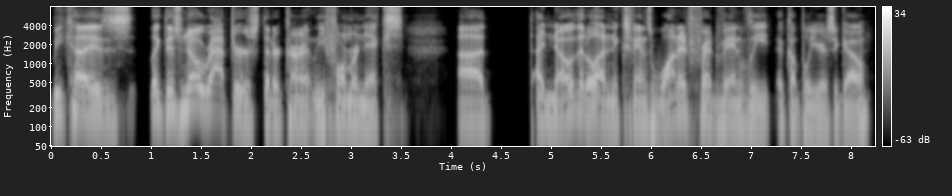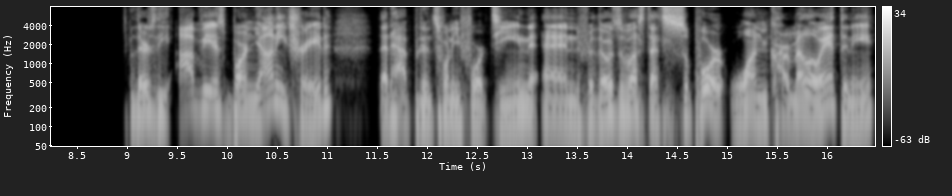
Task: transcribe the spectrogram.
because like there's no Raptors that are currently former Knicks. Uh, I know that a lot of Knicks fans wanted Fred VanVleet a couple years ago. There's the obvious Bargnani trade that happened in 2014. And for those of us that support one Carmelo Anthony,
